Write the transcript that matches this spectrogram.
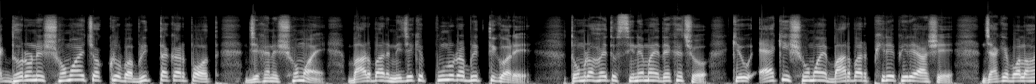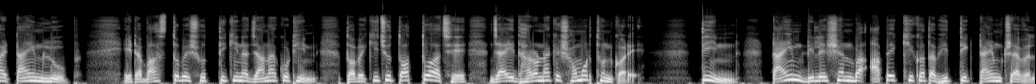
এক ধরনের সময় চক্র বা বৃত্তাকার পথ, যেখানে সময় বারবার নিজেকে পুনরাবৃত্তি করে। তোমরা হয়তো সিনেমায় দেখেছ, কেউ একই সময় বারবার ফিরে ফিরে আসে, যাকে বলা হয় টাইম লুপ এটা বাস্তবে সত্যি কিনা জানা কঠিন, তবে কিছু তত্ত্ব আছে যা এই ধারণাকে সমর্থন করে। তিন টাইম ডিলেশন বা আপেক্ষিকতা ভিত্তিক টাইম ট্রাভেল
